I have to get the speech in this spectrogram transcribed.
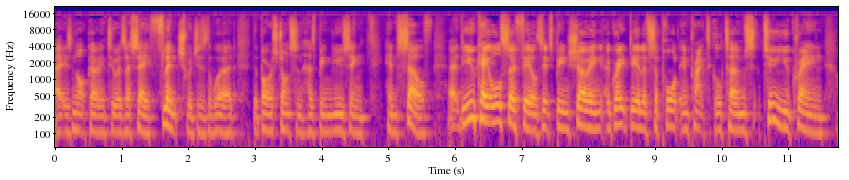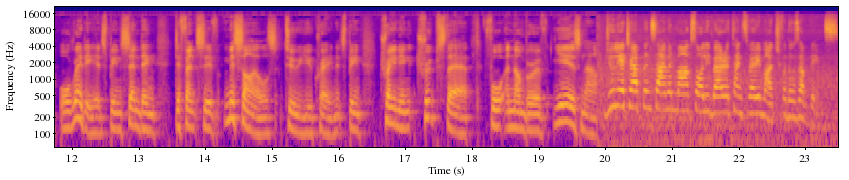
uh, is not going to, as I say, flinch, which is the word that Boris Johnson has been using himself. Uh, the UK also feels it's been showing a great deal of support in practical terms to Ukraine already. It's been sending defensive missiles to Ukraine. It's been training troops there for a number of years now. Julia Chapman, Simon Marks, Ollie Barrett, thanks very much for those updates.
